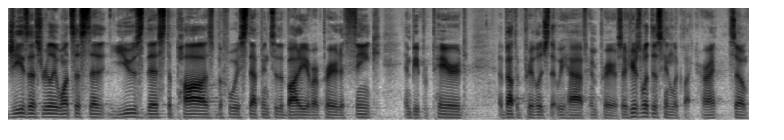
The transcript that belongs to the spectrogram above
Jesus really wants us to use this to pause before we step into the body of our prayer, to think and be prepared about the privilege that we have in prayer. So, here's what this can look like, all right? So,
